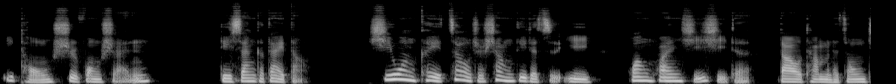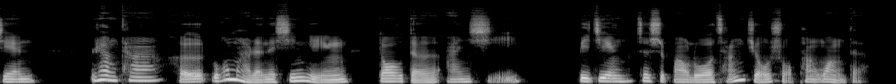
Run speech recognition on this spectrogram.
一同侍奉神。第三个代祷。希望可以照着上帝的旨意，欢欢喜喜的到他们的中间，让他和罗马人的心灵都得安息。毕竟这是保罗长久所盼望的，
